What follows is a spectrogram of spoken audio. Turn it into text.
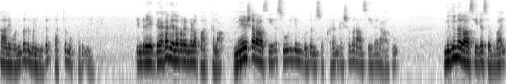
காலை ஒன்பது மணி முதல் பத்து முப்பது மணி வரை. இன்றைய கிரக நிலவரங்களை பார்க்கலாம். மேஷ ராசியில் சூரியன் புதன் சுக்கிரன் ரிஷப ராசியில் ராகு மிதுன ராசியில் செவ்வாய்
